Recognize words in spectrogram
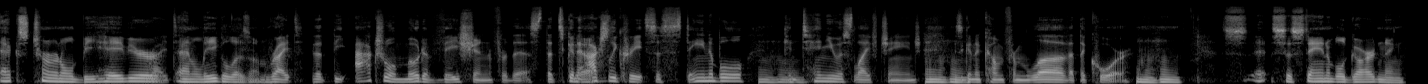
external behavior Right. and legalism. Right. That the actual motivation for this that's going to Yeah. Mm-hmm. actually create sustainable, continuous life change is going to come from love at the core. S- sustainable gardening.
